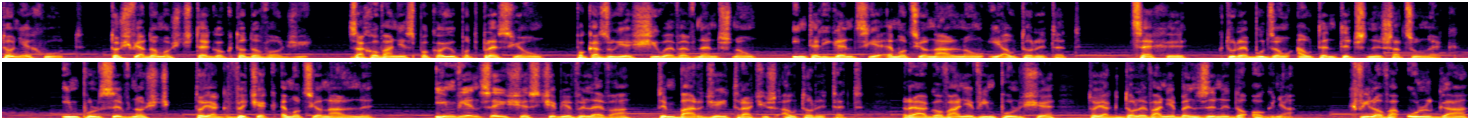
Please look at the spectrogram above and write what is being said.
To nie chłód, to świadomość tego, kto dowodzi. Zachowanie spokoju pod presją pokazuje siłę wewnętrzną, inteligencję emocjonalną i autorytet. Cechy, które budzą autentyczny szacunek. Impulsywność to jak wyciek emocjonalny. Im więcej się z ciebie wylewa, tym bardziej tracisz autorytet. Reagowanie w impulsie to jak dolewanie benzyny do ognia. Chwilowa ulga,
